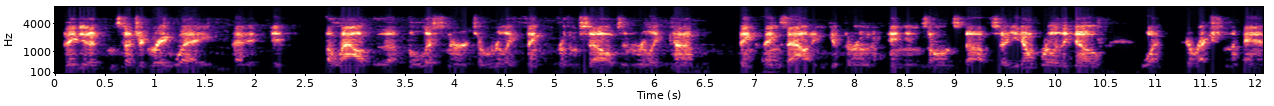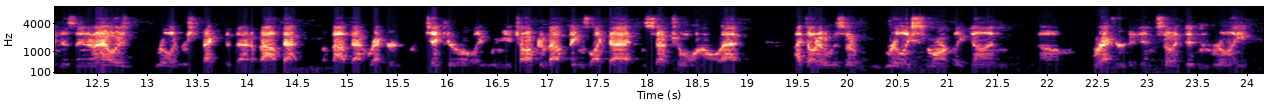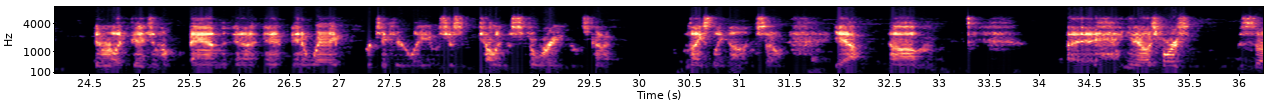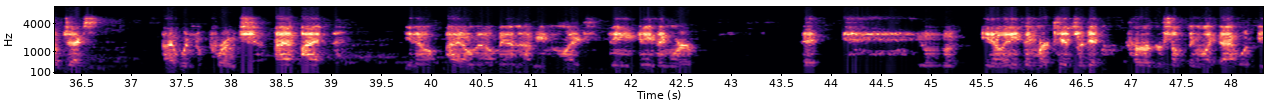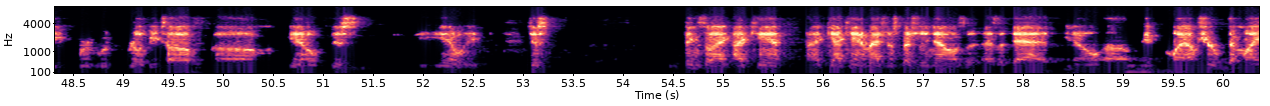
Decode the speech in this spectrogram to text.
they did it in such a great way that it, it allowed the, the listener to really think for themselves and really kind of think things out and get their own opinions on stuff. So you don't really know what direction the band is in, and I always really respected that about that about that record, particularly when you're talking about things like that, conceptual and all that. I thought it was a really smartly done record, and so it didn't really didn't really pigeonhole the band in a in, a way particularly. It was just telling the story. It was kind of nicely done. So yeah, um, I, you know, as far as subjects, I wouldn't approach. I, I you know, I don't know, man. I mean, like any, anything where it, you know, anything where kids are getting hurt or something like that would be would really be tough. Um, you know, just you know, just things that I, I can't I, I can't imagine, especially now as a as a dad. You know, um, it, my, I'm sure that my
